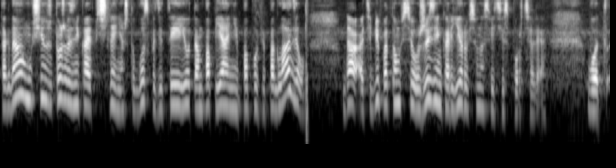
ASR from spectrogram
тогда у мужчин же тоже возникает впечатление, что, господи, ты ее там по пьяни, по попе погладил, да, а тебе потом все, жизнь, карьеру, все на свете испортили. Вот.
